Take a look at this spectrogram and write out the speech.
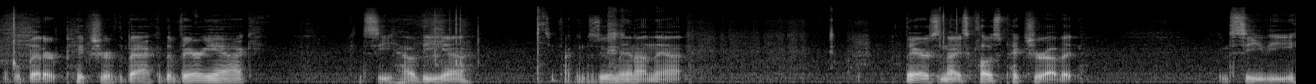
A little better picture of the back of the Variac. You can see how the, uh, see if I can zoom in on that. There's a nice close picture of it. You can see the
